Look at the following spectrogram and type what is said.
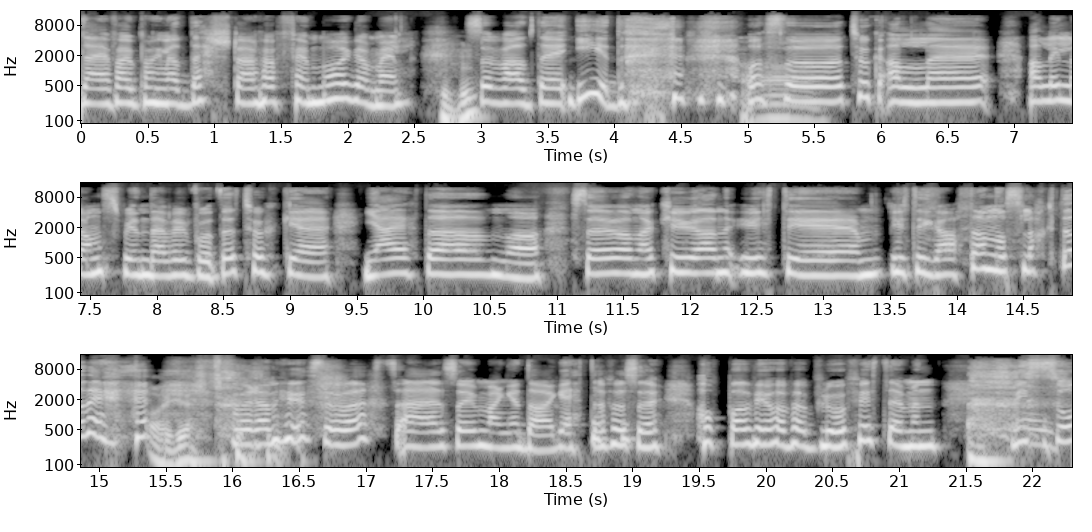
da jeg var i Bangladesh, da jeg var fem år gammel, så var det id. og så tok alle, alle i landsbyen der vi bodde, tok eh, geitene og sauene og kuene ut i, ut i gatene og slakta de Oi, foran huset vårt. Eh, Så i mange dager etterpå så hoppa vi over blodfytte, men vi så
